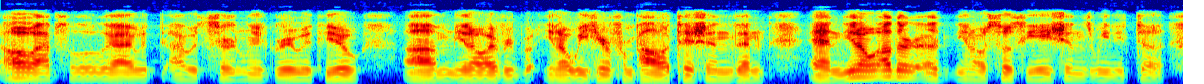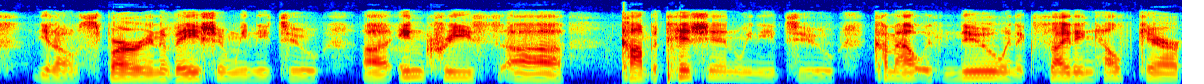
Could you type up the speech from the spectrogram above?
Oh, absolutely. I would I would certainly agree with you. Um, you know, every you know we hear from politicians and and you know other uh, you know associations. We need to you know spur innovation. We need to uh, increase. Uh, competition. We need to come out with new and exciting healthcare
